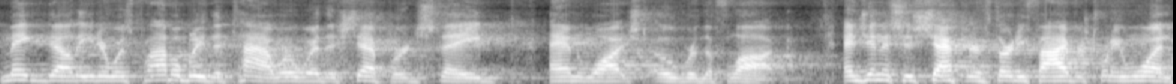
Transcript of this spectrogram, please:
Migdal Eder was probably the tower where the shepherds stayed and watched over the flock. And Genesis chapter 35, verse 21,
